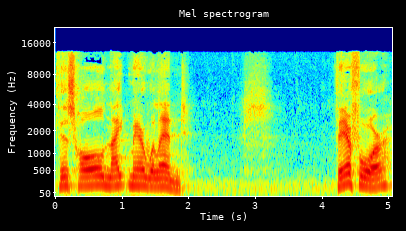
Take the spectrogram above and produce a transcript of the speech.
this whole nightmare will end. Therefore,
